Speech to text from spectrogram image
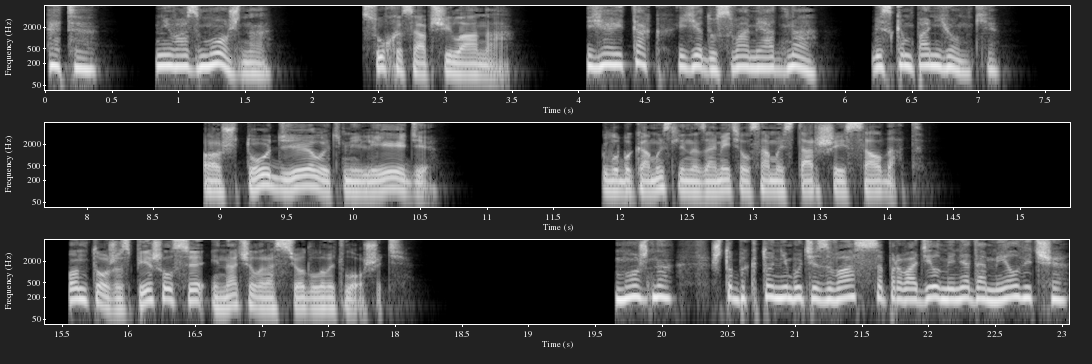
«Это невозможно», — сухо сообщила она. «Я и так еду с вами одна без компаньонки». «А что делать, миледи?» Глубокомысленно заметил самый старший из солдат. Он тоже спешился и начал расседлывать лошадь. «Можно, чтобы кто-нибудь из вас сопроводил меня до Мелвича,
